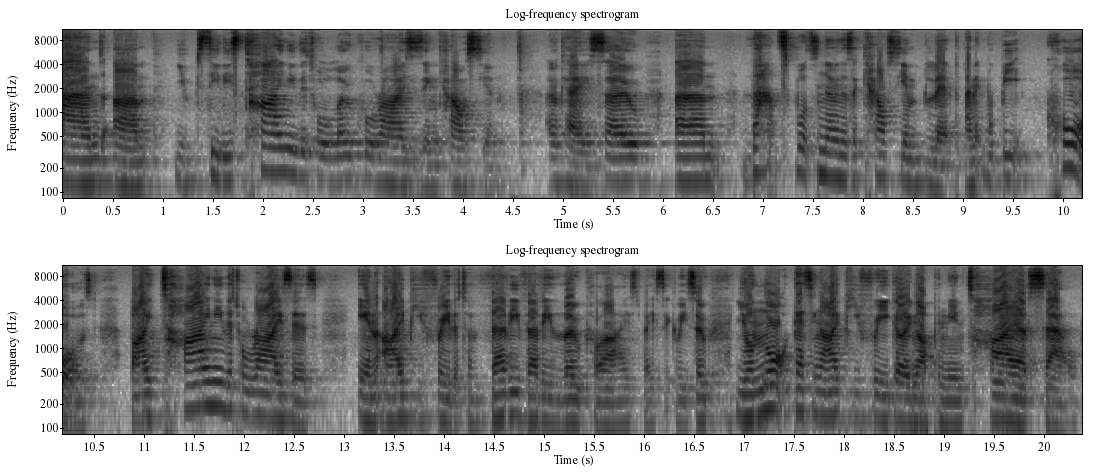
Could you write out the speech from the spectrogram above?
and um, you see these tiny little local rises in calcium. Okay, so um, that's what's known as a calcium blip, and it will be caused by tiny little rises in IP3 that are very, very localized, basically. So you're not getting IP3 going up in the entire cell.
